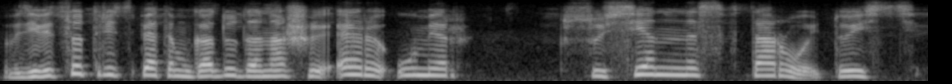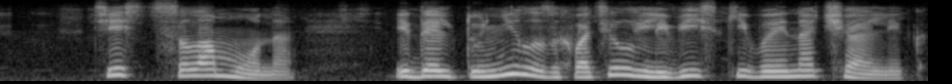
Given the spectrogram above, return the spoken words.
В 935 году до нашей эры умер Сусеннес II, то есть тесть Соломона, и дельту Нила захватил ливийский военачальник,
